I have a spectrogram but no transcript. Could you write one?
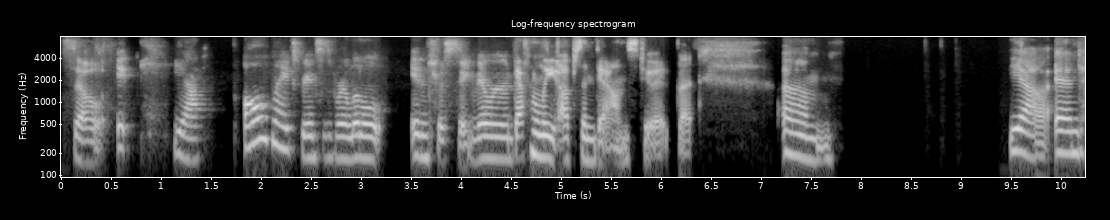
So it yeah, all of my experiences were a little interesting. There were definitely ups and downs to it, but um yeah, and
